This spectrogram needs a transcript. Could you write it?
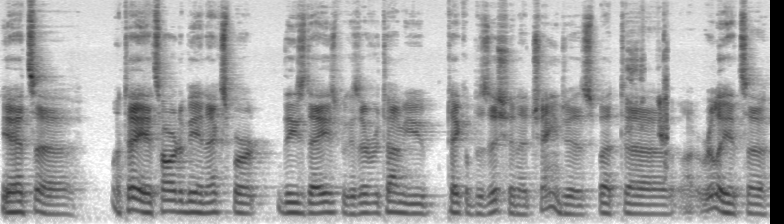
Yeah it's a i'll tell you it's hard to be an expert these days because every time you take a position it changes but uh, really it's a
